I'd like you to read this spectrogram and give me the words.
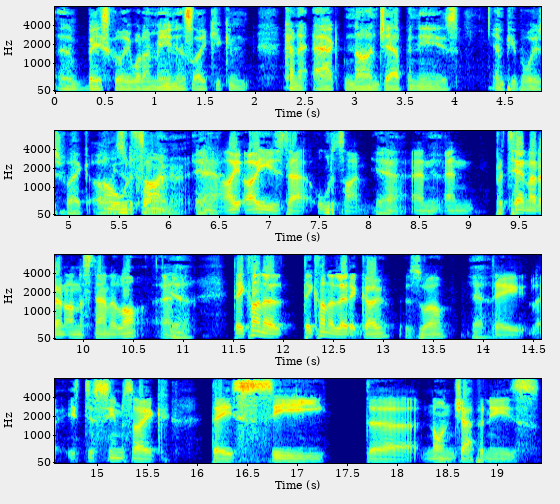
and basically what I mean is like, you can kind of act non-Japanese and people always like, oh, Oh, all the time. foreigner. Yeah, I, I use that all the time. Yeah. and and pretend I don't understand a lot. And Yeah. they kind of they kind of let it go as well. Yeah. They like it just seems like they see the non-Japanese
